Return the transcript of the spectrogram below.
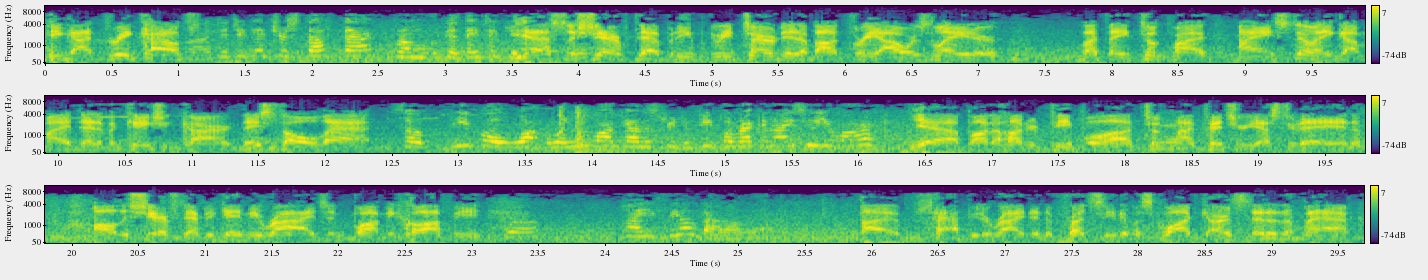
He got three counts. Uh, did you get your stuff back from? Because they took your. Yes, the sheriff deputy returned it about three hours later. But they took my, I ain't, still ain't got my identification card. They stole that. So people, when you walk down the street, do people recognize who you are? Yeah, about a hundred people uh, took Yeah. my picture yesterday, and all the sheriff's deputy gave me rides and bought me coffee. Well, how you feel about all that? I was happy to ride in the front seat of a squad car instead of the back.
